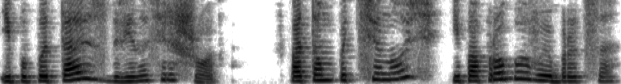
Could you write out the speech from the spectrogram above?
и попытаюсь сдвинуть решетку. Потом подтянусь и попробую выбраться.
